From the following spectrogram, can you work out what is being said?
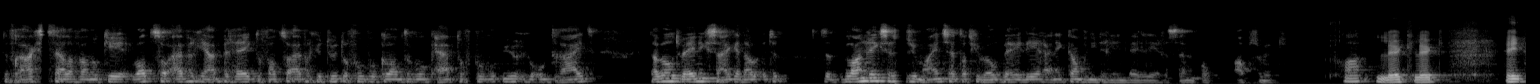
de vraag stellen van oké, wat zou ever je hebt bereikt of wat zou ever je doet of hoeveel klanten je ook hebt of hoeveel uren je ook draait. Dat wil weinig zeggen. Dat, het, het, belangrijkste is je mindset dat je wilt bijleren en ik kan van iedereen bijleren, simpel. Absoluut. Leuk, leuk. Hey,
